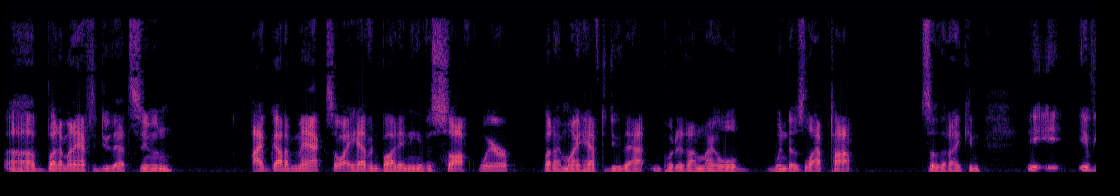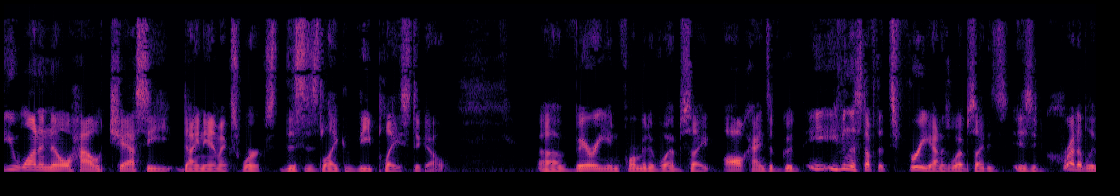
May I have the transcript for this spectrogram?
Uh, but I'm going to have to do that soon. I've got a Mac, so I haven't bought any of his software, but I might have to do that and put it on my old Windows laptop so that I can. If you want to know how chassis dynamics works, this is like the place to go. Uh, very informative website. All kinds of good, even the stuff that's free on his website is is incredibly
